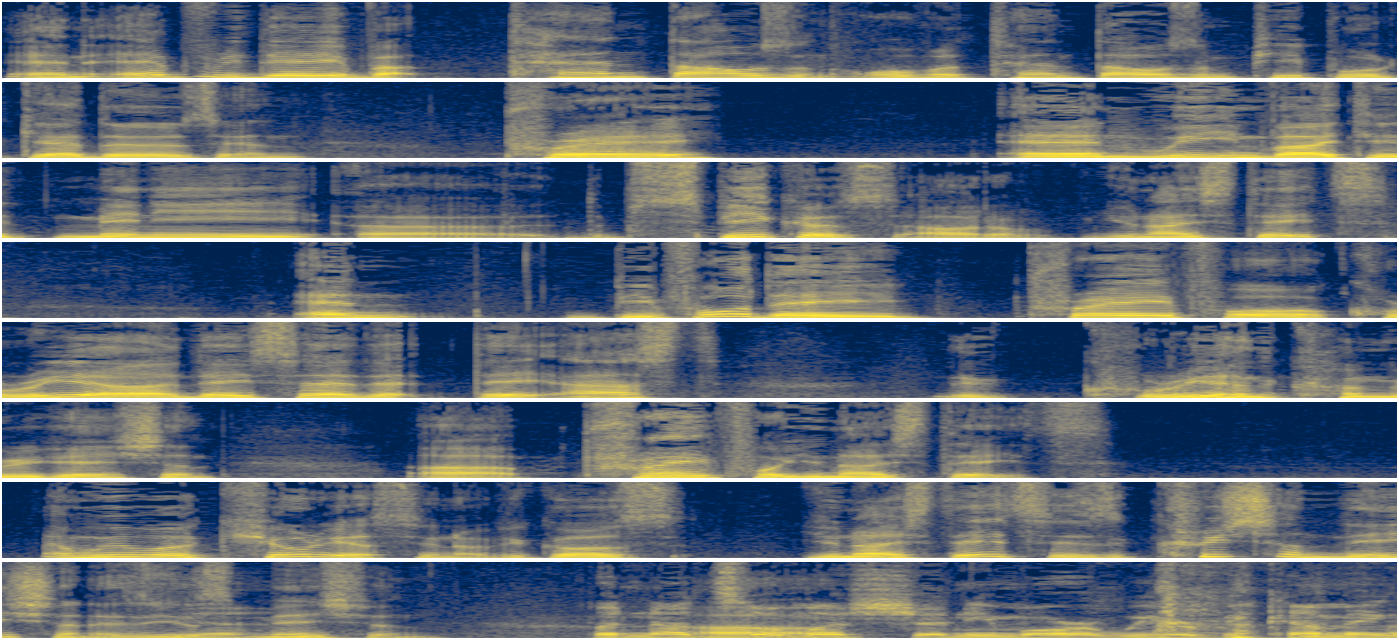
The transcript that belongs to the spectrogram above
and every day about 10,000, over 10,000 people gathers and pray. And we invited many uh, speakers out of United States. And before they pray for Korea, they said that they asked the Korean congregation, uh, pray for United States. And we were curious, you know, because United States is a Christian nation, as you Yeah. just mentioned. But not so Uh, much anymore. We are becoming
